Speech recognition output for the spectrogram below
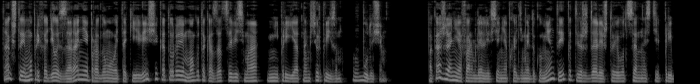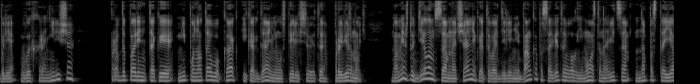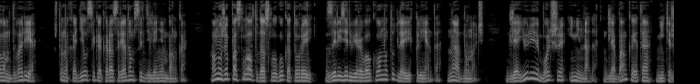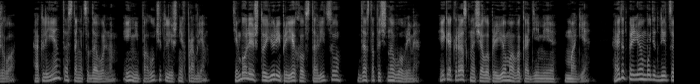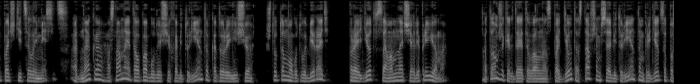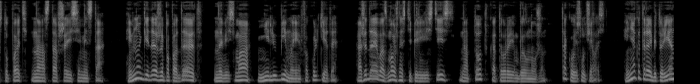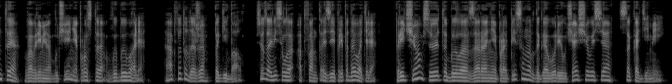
Так что ему приходилось заранее продумывать такие вещи, которые могут оказаться весьма неприятным сюрпризом в будущем. Пока же они оформляли все необходимые документы и подтверждали, что его ценности прибыли в их хранилище, правда парень так и не понял того, как и когда они успели все это провернуть. Но между делом сам начальник этого отделения банка посоветовал ему остановиться на постоялом дворе, что находился как раз рядом с отделением банка. Он уже послал туда слугу, который зарезервировал комнату для их клиента на одну ночь. Для Юрия больше и не надо, для банка это не тяжело. А клиент останется довольным и не получит лишних проблем. Тем более, что Юрий приехал в столицу достаточно вовремя и как раз к началу приема в Академии магии. Этот прием будет длиться почти целый месяц. Однако основная толпа будущих абитуриентов, которые еще что-то могут выбирать, пройдет в самом начале приема. Потом же, когда эта волна спадет, оставшимся абитуриентам придется поступать на оставшиеся места. И многие даже попадают на весьма нелюбимые факультеты, ожидая возможности перевестись на тот, который им был нужен. Такое случалось. И некоторые абитуриенты во время обучения просто выбывали, а кто-то даже погибал. Все зависело от фантазии преподавателя. Причем все это было заранее прописано в договоре учащегося с академией.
